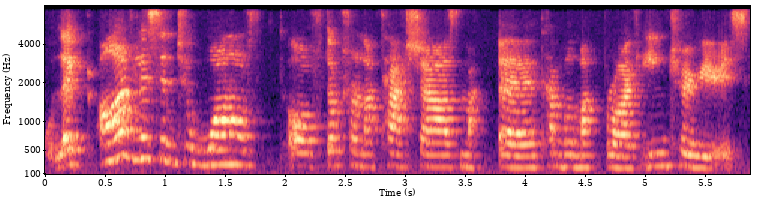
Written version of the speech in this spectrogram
Like I've listened to one of of Dr. Natasha's uh, Campbell McBride interviews,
